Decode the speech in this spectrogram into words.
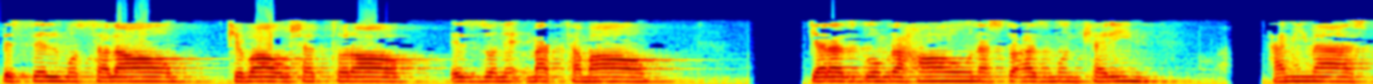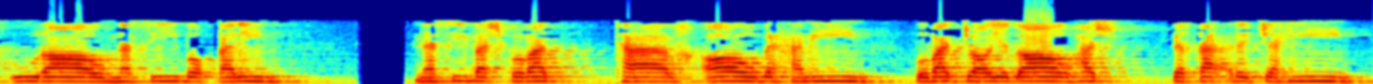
به سلم و سلام که باشد تو را عز و نعمت تمام. گر از گمرهان است و از منکرین همیم است او را نصیب و قرین. نصیبش بود تلخ آب همیم بود جایگاهش به قعر جهیم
